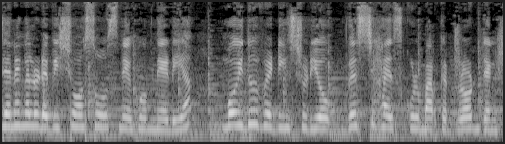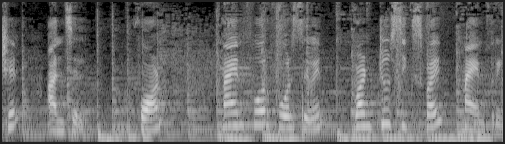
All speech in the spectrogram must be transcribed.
ജനങ്ങളുടെ വിശ്വാസവും സ്നേഹവും നേടിയ Moidu wedding studio west high school market road junction Anchal. Phone nine four four seven one two six five nine three.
